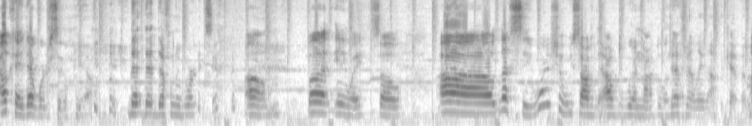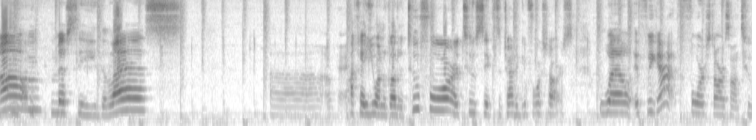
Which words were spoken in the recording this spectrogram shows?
Okay, that works too. Yeah, that that definitely works. Um. But anyway, so uh, let's see. Where should we start? The album? We're not doing that. Definitely not the Kevin. Um. let's see. The last. uh, okay. Okay, you want to go to two four or two six to try to get four stars? Well, if we got four stars on two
